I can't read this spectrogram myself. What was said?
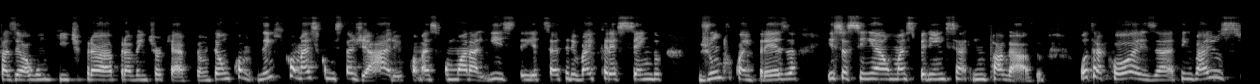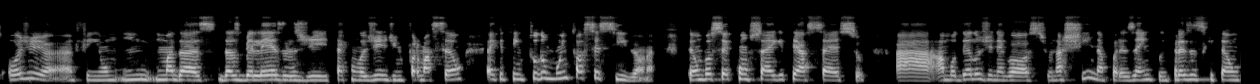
fazer algum pitch para venture capital. Então, com, nem que comece como estagiário, comece como analista e etc., ele vai crescendo junto com a empresa. Isso, assim, é uma experiência impagável. Outra coisa, tem vários. Hoje, enfim, um, uma das, das belezas de tecnologia de informação é que tem tudo muito acessível, né? Então, você consegue ter acesso a, a, modelos de negócio na China, por exemplo, empresas que estão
